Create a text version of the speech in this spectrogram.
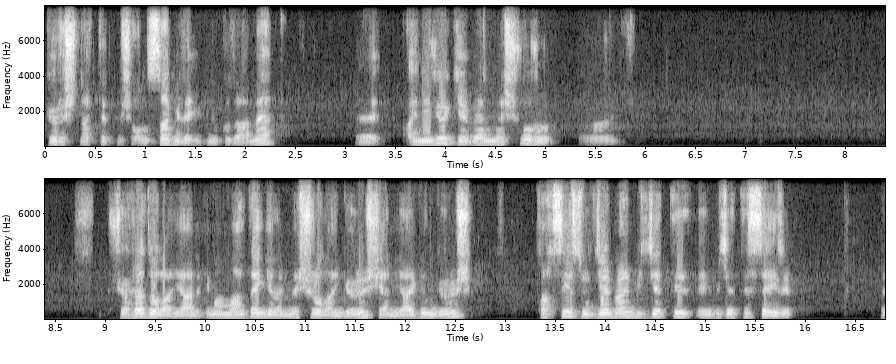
görüş nakletmiş olsa bile İbn Kudame e, aynı diyor ki ben meşhur e, şöhret olan yani İmam Malik'ten gelen meşhur olan görüş yani yaygın görüş taksiyesü cem'in bir ciddi, e, bir ciddi seyri. E,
